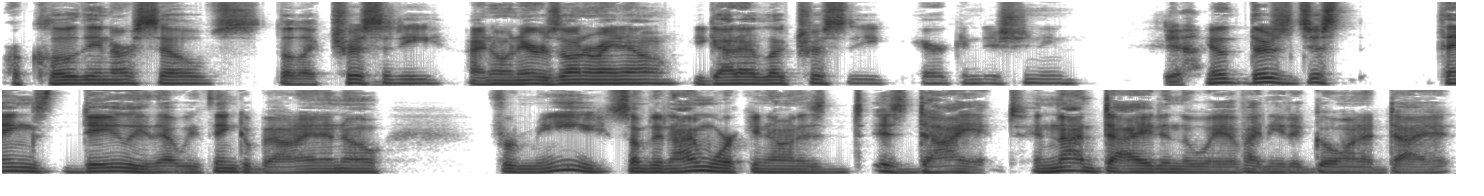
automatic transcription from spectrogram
or clothing ourselves, the electricity. I know in Arizona right now, you got to have electricity, air conditioning. Yeah. You know, there's just things daily that we think about. And I know for me, something I'm working on is is diet. And not diet in the way of I need to go on a diet,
